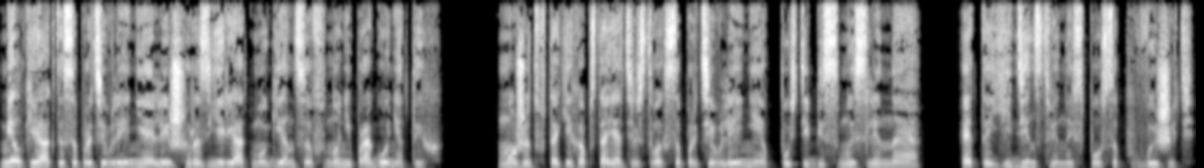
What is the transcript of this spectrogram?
Мелкие акты сопротивления лишь разъярят мугенцев, но не прогонят их. Может, в таких обстоятельствах сопротивление, пусть и бессмысленное, это единственный способ выжить.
